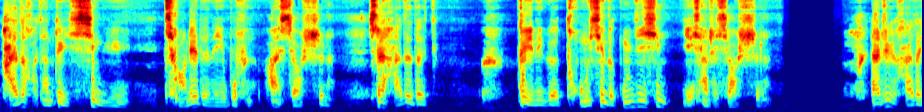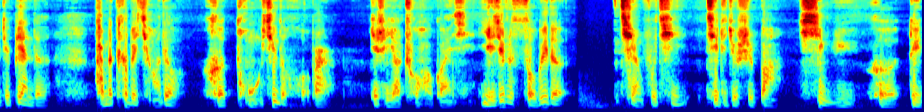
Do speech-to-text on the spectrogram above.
孩子好像对性欲强烈的那一部分好像消失了，现在孩子的。对那个同性的攻击性也像是消失了，然后这个孩子就变得，他们特别强调和同性的伙伴就是要处好关系，也就是所谓的潜伏期，其实就是把性欲和对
